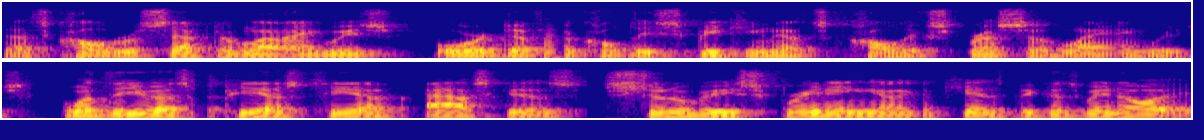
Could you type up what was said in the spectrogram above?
that's called receptive language, or difficulty speaking, that's called expressive language. What the U.S. PSTF asks is, should we be screening young kids? Because we know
